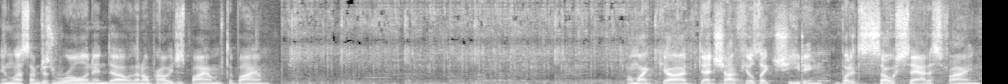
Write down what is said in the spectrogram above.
Unless I'm just rolling in dough, then I'll probably just buy them to buy them. Oh my god, Deadshot feels like cheating, but it's so satisfying.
